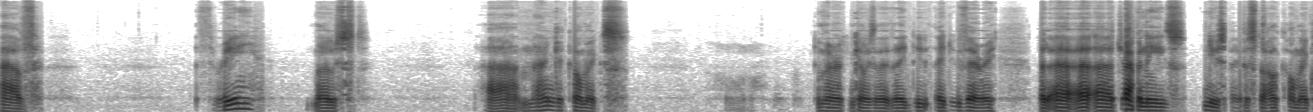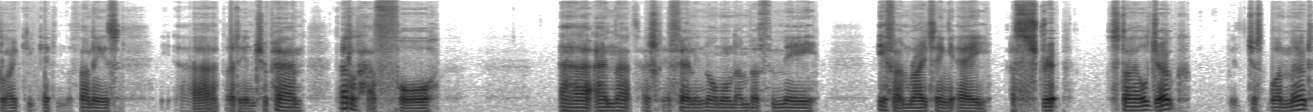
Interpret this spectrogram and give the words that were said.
have three. Most uh, manga comics, American comics, they, they do they do vary, but a, a, Japanese newspaper style comic like you get in the funnies uh, but in Japan that'll have four uh, and that's actually a fairly normal number for me if I'm writing a, a strip style joke with just one note.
